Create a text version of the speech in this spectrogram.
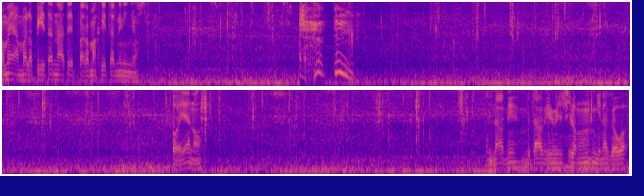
Mamaya malapitan natin para makita ninyo. Oh, ayan oh. Ang dami, madami silang ginagawa.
